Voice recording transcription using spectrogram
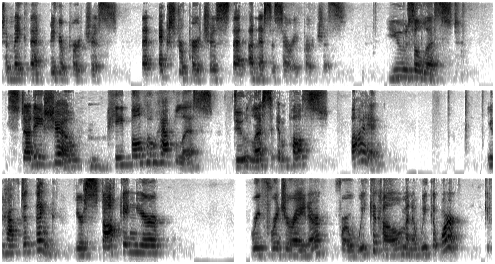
to make that bigger purchase, that extra purchase, that unnecessary purchase. Use a list. Studies show people who have lists do less impulse buying. You have to think you're stocking your refrigerator for a week at home and a week at work. If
